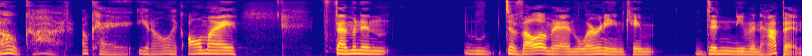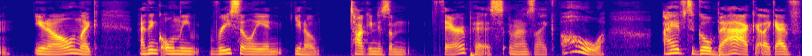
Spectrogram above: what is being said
oh god okay you know like all my feminine development and learning came didn't even happen you know and like i think only recently and you know talking to some therapists and i was like oh i have to go back like i've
